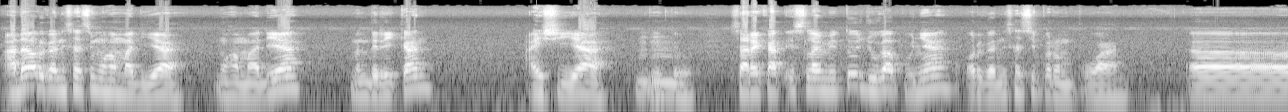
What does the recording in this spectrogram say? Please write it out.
Ada organisasi Muhammadiyah. Muhammadiyah mendirikan Aisyah Mm-mm. gitu. Syarikat Islam itu juga punya organisasi perempuan. Eh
